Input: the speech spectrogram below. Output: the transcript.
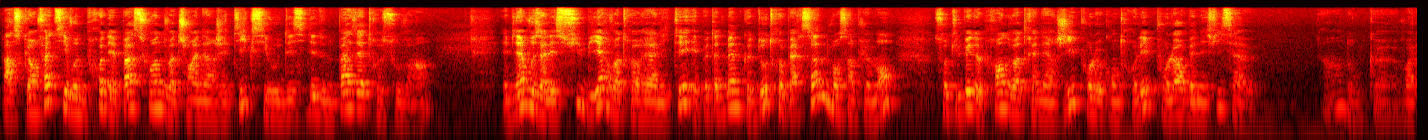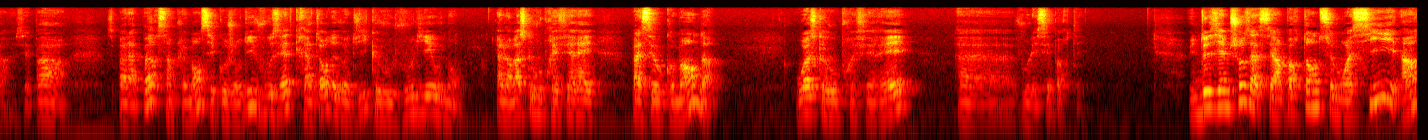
Parce qu'en fait, si vous ne prenez pas soin de votre champ énergétique, si vous décidez de ne pas être souverain, eh bien vous allez subir votre réalité et peut-être même que d'autres personnes vont simplement s'occuper de prendre votre énergie pour le contrôler pour leur bénéfice à eux. Hein, donc euh, voilà, c'est pas, pas la peur, simplement c'est qu'aujourd'hui vous êtes créateur de votre vie, que vous le vouliez ou non. Alors est-ce que vous préférez passer aux commandes ou est-ce que vous préférez euh, vous laisser porter? Une deuxième chose assez importante ce mois-ci, hein,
